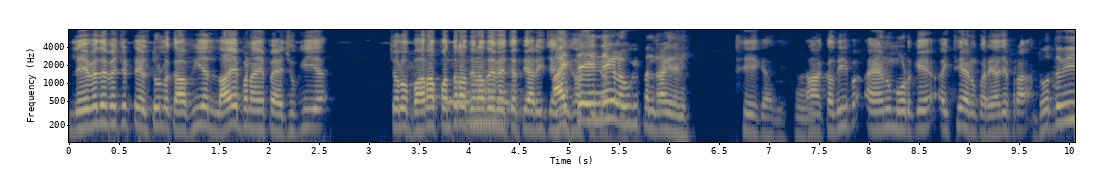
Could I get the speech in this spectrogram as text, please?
ਲੇਵੇ ਦੇ ਵਿੱਚ ਢਿਲ ਢੁਲ ਕਾਫੀ ਆ ਲਾਏ ਬਣਾਏ ਪੈ ਚੁੱਕੀ ਆ। ਚਲੋ 12 15 ਦਿਨਾਂ ਦੇ ਵਿੱਚ ਤਿਆਰੀ ਚੰਗੀ ਅੱਜ ਤੇ ਇੰਨੇ ਕੁ ਕਰ- ਲਊਗੀ 15 ਕੁ ਦਿਨ ਠੀਕ ਆ ਜੀ। ਹਾਂ। ਕੁਲਦੀਪ ਐ ਨੂੰ ਮੋੜ ਕੇ ਇੱਥੇ ਐ ਨੂੰ ਕਰਿਆ ਜੇ ਭਰਾ। ਦੁੱਧ ਵੀ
